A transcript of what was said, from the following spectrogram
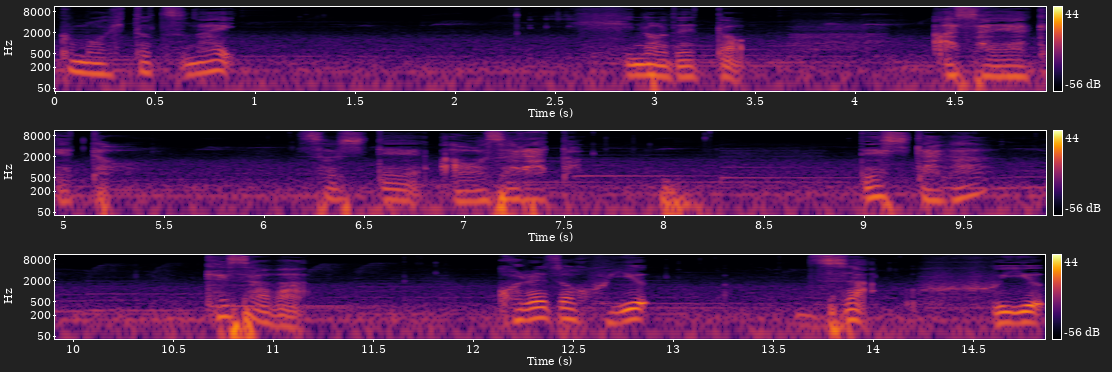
雲一つない日の出と朝焼けとそして青空と。でしたが今朝はこれぞ冬。ザ冬。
